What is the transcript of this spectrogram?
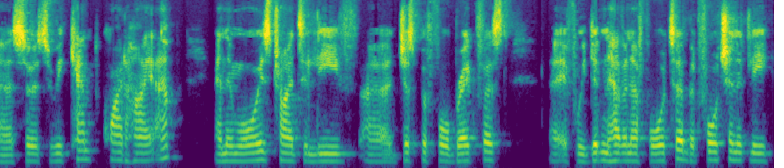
Uh, so so we camped quite high up, and then we always tried to leave uh, just before breakfast uh, if we didn't have enough water. But fortunately,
